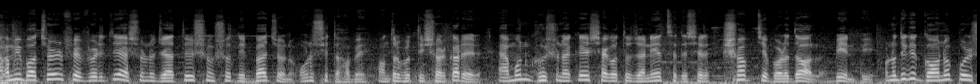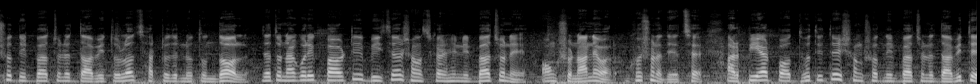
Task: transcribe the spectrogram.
আগামী বছরের ফেব্রুয়ারিতে আসন্ন জাতীয় সংসদ নির্বাচন অনুষ্ঠিত হবে। অন্তর্বর্তী সরকারের এমন ঘোষণাকে স্বাগত জানিয়েছে দেশের সবচেয়ে বড় দল, বিএনপি। অন্যদিকে গণপরিষদ নির্বাচনের দাবি তোলা ছাত্রদের নতুন দল জাতীয় নাগরিক পার্টি বিচার সংস্কারহীন নির্বাচনে অংশ না নেওয়ার ঘোষণা দিয়েছে। আর পিআর পদ্ধতিতে সংসদ নির্বাচনের দাবিতে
